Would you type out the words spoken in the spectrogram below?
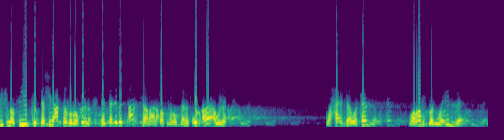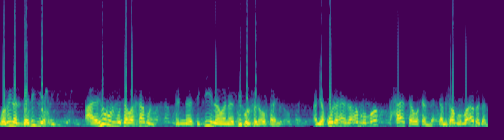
ليك نصيب في التشريع أكثر من ربنا. ده أنت اللي بتأثر على حكم ربنا. تقول آه أو لا. وحاشا وكلا ورفضا وإلا. ومن البلية عاهر متوهم في الناسكين وناسك في العفار أن يقول هذا أمر الله حاشا وكلا. ده مش أمر الله أبدا.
